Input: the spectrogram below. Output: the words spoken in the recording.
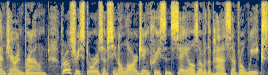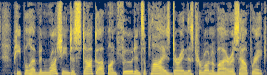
I'm Karen Brown. Grocery stores have seen a large increase in sales over the past several weeks. People have been rushing to stock up on food and supplies during this coronavirus outbreak.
